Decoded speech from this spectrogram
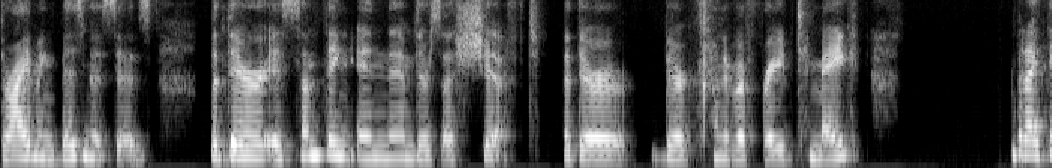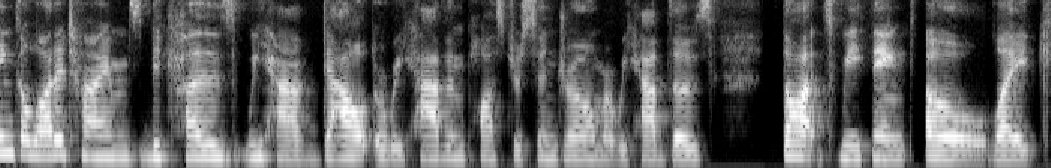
thriving businesses, but there is something in them there's a shift that they're they're kind of afraid to make but i think a lot of times because we have doubt or we have imposter syndrome or we have those thoughts we think oh like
